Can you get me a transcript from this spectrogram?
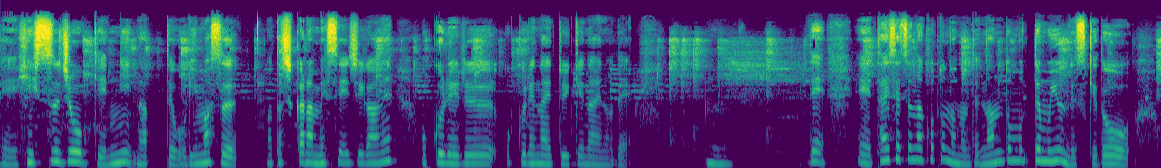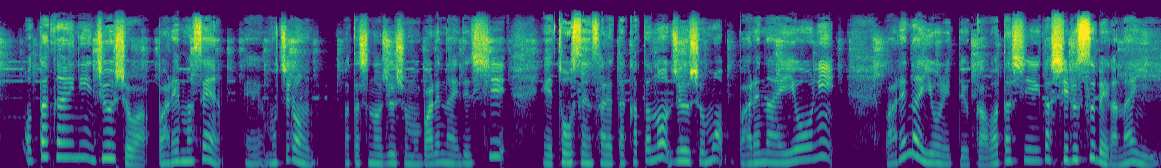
えー、必須条件になっております。私からメッセージがね、送れる、送れないといけないので。うん。で、えー、大切なことなので何度もでも言うんですけど、お互いに住所はバレません。えー、もちろん私の住所もバレないですし、えー、当選された方の住所もバレないように、バレないようにっていうか、私が知る術がない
